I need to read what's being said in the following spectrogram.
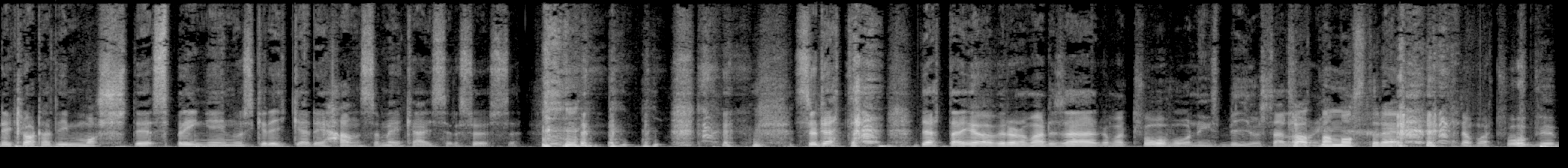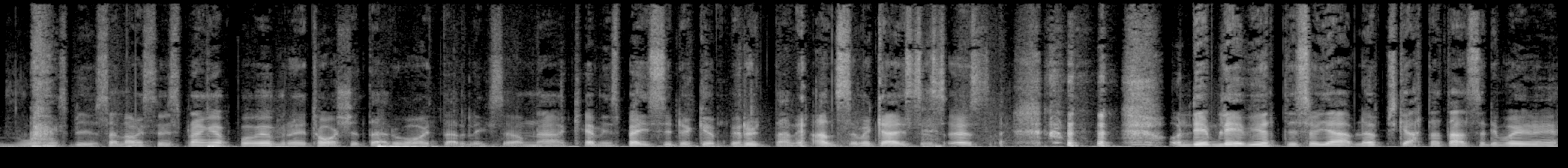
Det är klart att vi måste springa in och skrika det är han som är Kaiser Söze. så detta, detta gör vi då. De hade så här, de har tvåvåningsbiosalong. Klart man måste det. De har tvåvåningsbiosalong så vi sprang upp på övre etaget där och hojtade liksom när Kevin Spacey dök upp i rutan i han som är Kaiser Söze. och det blev ju inte så jävla uppskattat alltså. Det var ju,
